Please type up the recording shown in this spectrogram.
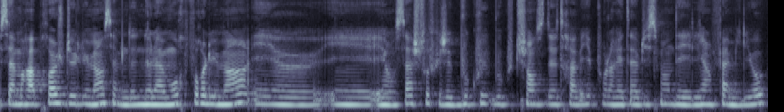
Ça me rapproche de l'humain, ça me donne de l'amour pour l'humain. Et, et, en ça, je trouve que j'ai beaucoup, beaucoup de chance de travailler pour le rétablissement des liens familiaux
